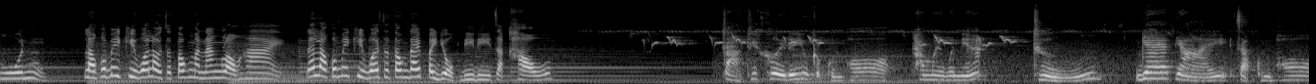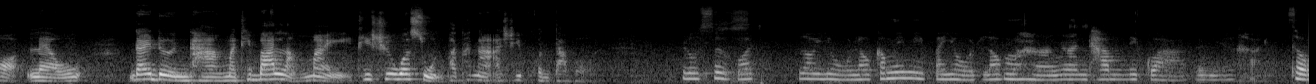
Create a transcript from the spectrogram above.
คุณ เราก็ไม่คิดว่าเราจะต้องมานั่งร้องไห้ แล้วเราก็ไม่คิดว่าจะต้องได้ประโยคดีๆ จากเขา จากที่เคยได้อยู่กับคุณพ่อทำไมวันเนี้ยถึง แยกย้ายจากคุณพ่อแล้วได้เดินทางมาที่บ้านหลังใหม่ ที่ชื่อว่าศูนย์พัฒนาอาชีพคนตาบอด รู้สึกว่าเราอยู่เราก็ไม่มีประโยชน์เรามาหางานทำดีกว่าแบบนี้ค่ะ ส่ง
